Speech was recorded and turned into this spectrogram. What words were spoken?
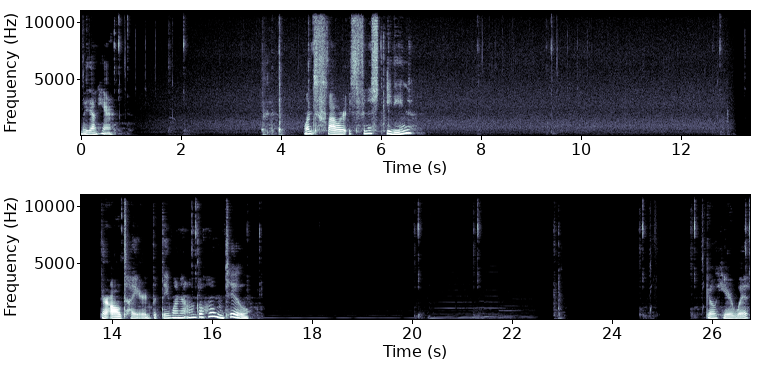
Lay down here. Once flower is finished eating, they're all tired, but they want to all go home too. Go here with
